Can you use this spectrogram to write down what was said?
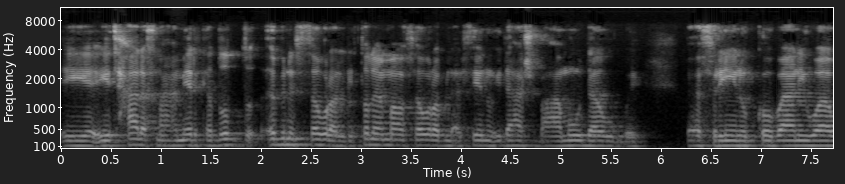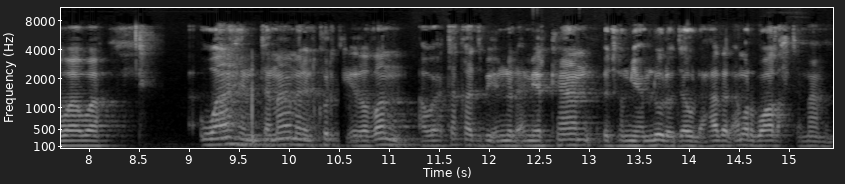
يتحالف مع أمريكا ضد ابن الثورة اللي طلع معه ثورة بال 2011 بعمودة وبعفرين وبكوباني و و و واهم تماما الكردي إذا ظن أو اعتقد بأنه الأمريكان بدهم يعملوا له دولة. هذا الأمر واضح تماما.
